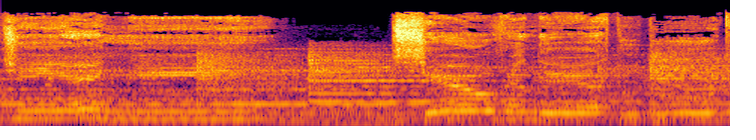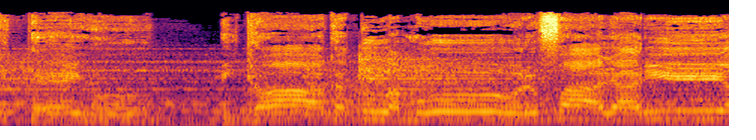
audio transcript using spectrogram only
jardim em mim. Se eu vender tudo que tenho em troca do amor, eu falharia.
